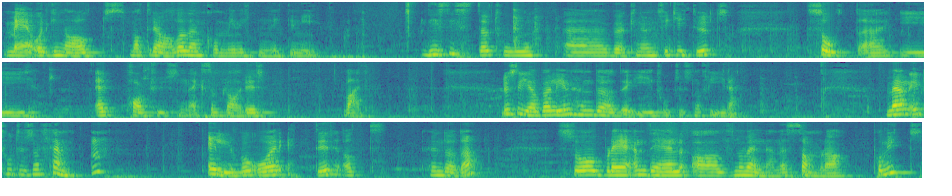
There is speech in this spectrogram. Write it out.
med originalt materiale den kom i 1999. De siste to eh, bøkene hun fikk gitt ut, solgte i et par tusen eksemplarer hver. Lucia Berlin hun døde i 2004. Men i 2015, elleve år etter at hun døde, så ble en del av novellene hennes samla på nytt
